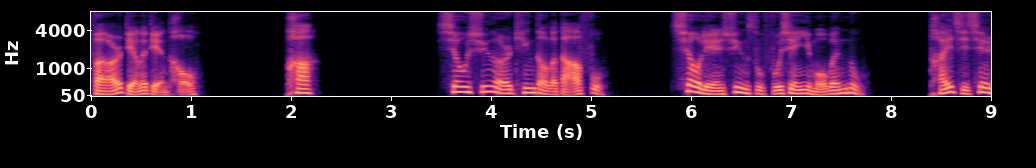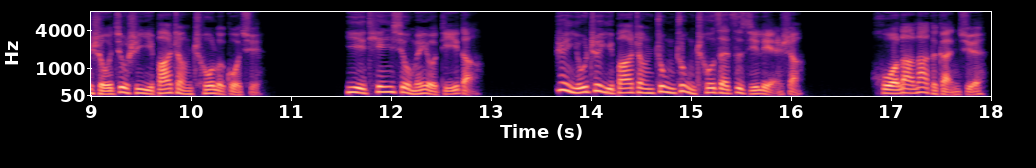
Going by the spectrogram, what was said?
反而点了点头。啪！萧薰儿听到了答复，俏脸迅速浮现一抹温怒，抬起纤手就是一巴掌抽了过去。叶天秀没有抵挡，任由这一巴掌重重抽在自己脸上。火辣辣的感觉，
